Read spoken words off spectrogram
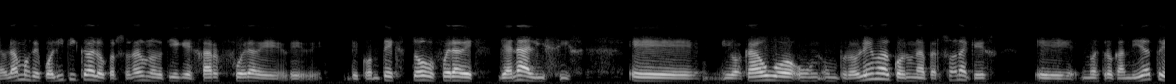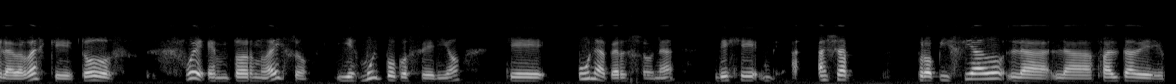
hablamos de política, lo personal uno lo tiene que dejar fuera de, contexto o fuera de, análisis. Eh, digo, acá hubo un problema con una persona que es eh, nuestro candidato y la verdad es que todos fue en torno a eso y es muy poco serio que una persona deje haya propiciado la, la falta de,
